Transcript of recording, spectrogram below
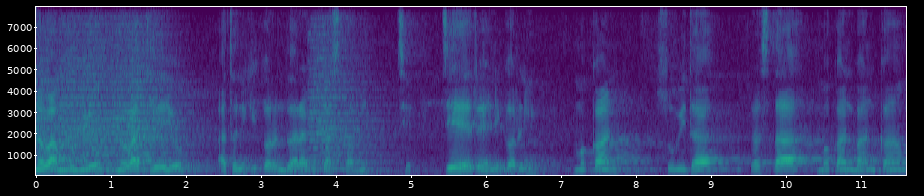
નવા મૂલ્યો, નવા ધ્યેયો આધુનિકીકરણ દ્વારા વિકાસ પામે છે. જે રહેણીકરણી, મકાન સુવિધા, રસ્તા, મકાન બાંધકામ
